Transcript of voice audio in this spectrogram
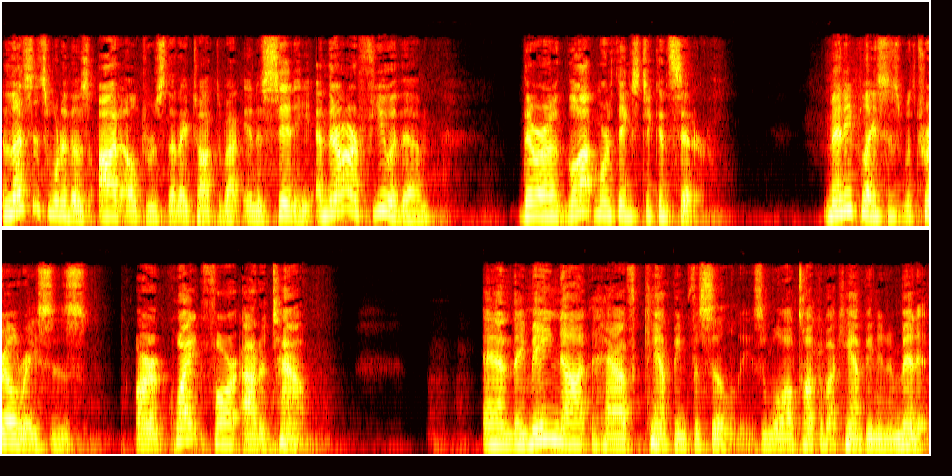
unless it's one of those odd ultras that I talked about in a city, and there are a few of them, there are a lot more things to consider. Many places with trail races are quite far out of town. And they may not have camping facilities. And well, I'll talk about camping in a minute.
